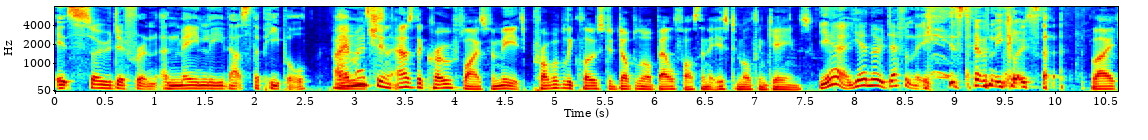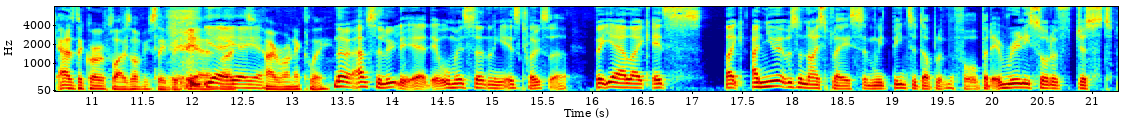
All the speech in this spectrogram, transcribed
it's so different and mainly that's the people I And- imagine as the crow flies, for me, it's probably closer to Dublin or Belfast than it is to Milton Keynes. yeah yeah no definitely it's definitely closer Like, as the crow flies, obviously, but yeah, Yeah, like, yeah, yeah. ironically. No, absolutely. It, it almost certainly is closer. But yeah, like it's like I knew it was a nice place and we'd been to Dublin before, but it really sort of just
